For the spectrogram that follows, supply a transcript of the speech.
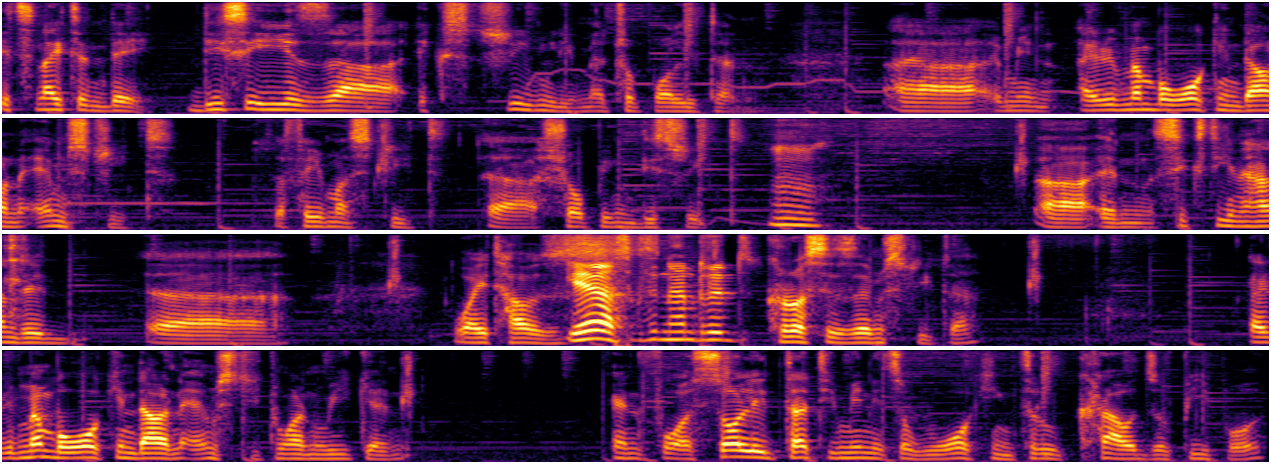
it's night and day. DC is uh, extremely metropolitan. Uh, I mean, I remember walking down M Street, the famous street, uh, shopping district, Mm. uh, and 1600 uh, White House Yeah, 1600. crosses M Street. Huh? I remember walking down M Street one weekend, and for a solid 30 minutes of walking through crowds of people,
